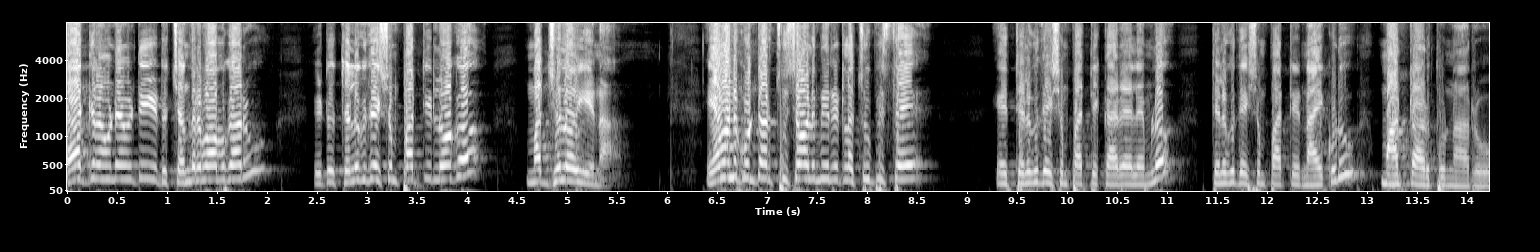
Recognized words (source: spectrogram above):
బ్యాక్గ్రౌండ్ ఏమిటి? ఇటు చంద్రబాబు గారు ఇటు తెలుగుదేశం పార్టీ లోగో మధ్యలో ఈయన. ఏమనుకుంటారు చూసేవాళ్ళు మీరు ఇట్లా చూపిస్తే? ఏ తెలుగుదేశం పార్టీ కార్యాలయంలో తెలుగుదేశం పార్టీ నాయకుడు మాట్లాడుతున్నారు.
